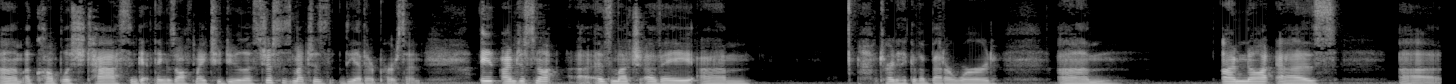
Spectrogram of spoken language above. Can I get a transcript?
um, accomplish tasks and get things off my to do list just as much as the other person. It, I'm just not uh, as much of a. Um, I'm trying to think of a better word. Um, I'm not as. Uh,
